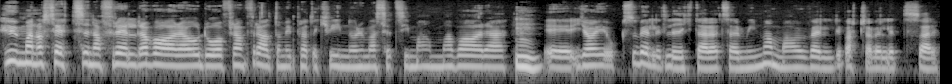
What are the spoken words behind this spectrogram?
hur man har sett sina föräldrar vara och då framförallt om vi pratar kvinnor hur man har sett sin mamma vara. Mm. Eh, jag är också väldigt lik där att så här, min mamma har väldigt, varit så här, väldigt så här,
